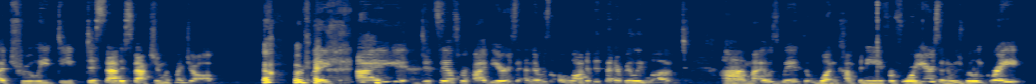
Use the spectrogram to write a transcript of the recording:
a truly deep dissatisfaction with my job. Okay. Like I did sales for five years, and there was a lot of it that I really loved. Um, I was with one company for four years, and it was really great.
